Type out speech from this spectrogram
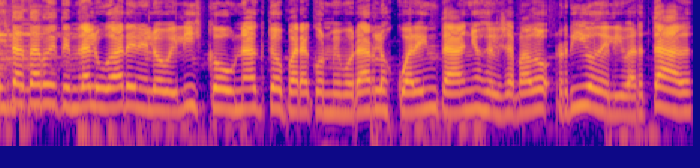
Esta tarde tendrá lugar en el obelisco un acto para conmemorar los 40 años del llamado Río de Libertad,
